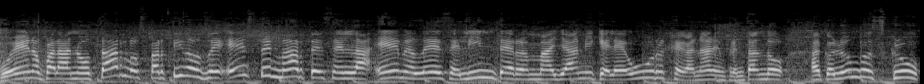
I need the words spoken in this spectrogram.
Bueno, para anotar los partidos de este martes en la MLS, el Inter Miami que le urge ganar enfrentando a Columbus Crew.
